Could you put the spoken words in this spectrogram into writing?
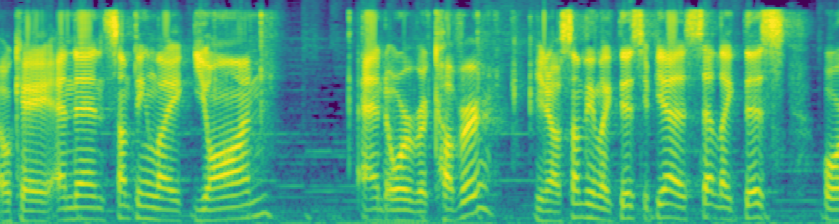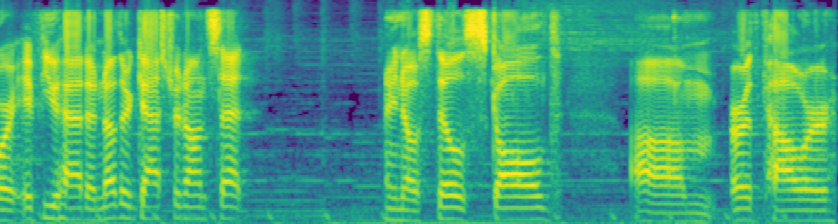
okay, and then something like Yawn and or Recover, you know, something like this. If you had a set like this, or if you had another Gastrodon set, you know, still Scald, um, Earth Power,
